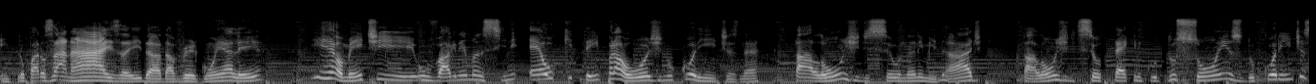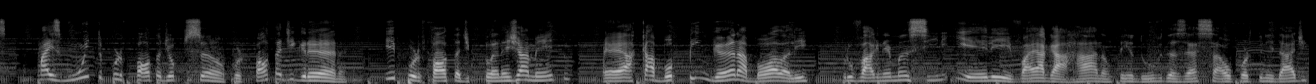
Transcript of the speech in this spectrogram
Entrou para os anais aí da, da vergonha alheia. E realmente o Wagner Mancini é o que tem para hoje no Corinthians, né? Tá longe de ser unanimidade. tá longe de ser o técnico dos sonhos do Corinthians, mas muito por falta de opção, por falta de grana e por falta de planejamento, é, acabou pingando a bola ali pro Wagner Mancini e ele vai agarrar, não tenho dúvidas, essa oportunidade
